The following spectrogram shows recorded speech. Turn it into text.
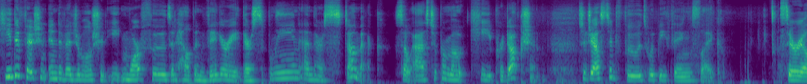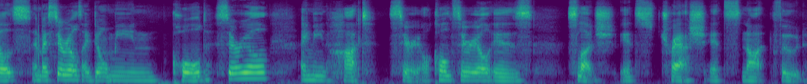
Qi deficient individuals should eat more foods that help invigorate their spleen and their stomach so as to promote qi production. Suggested foods would be things like cereals, and by cereals, I don't mean cold cereal, I mean hot cereal. Cold cereal is sludge, it's trash, it's not food.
